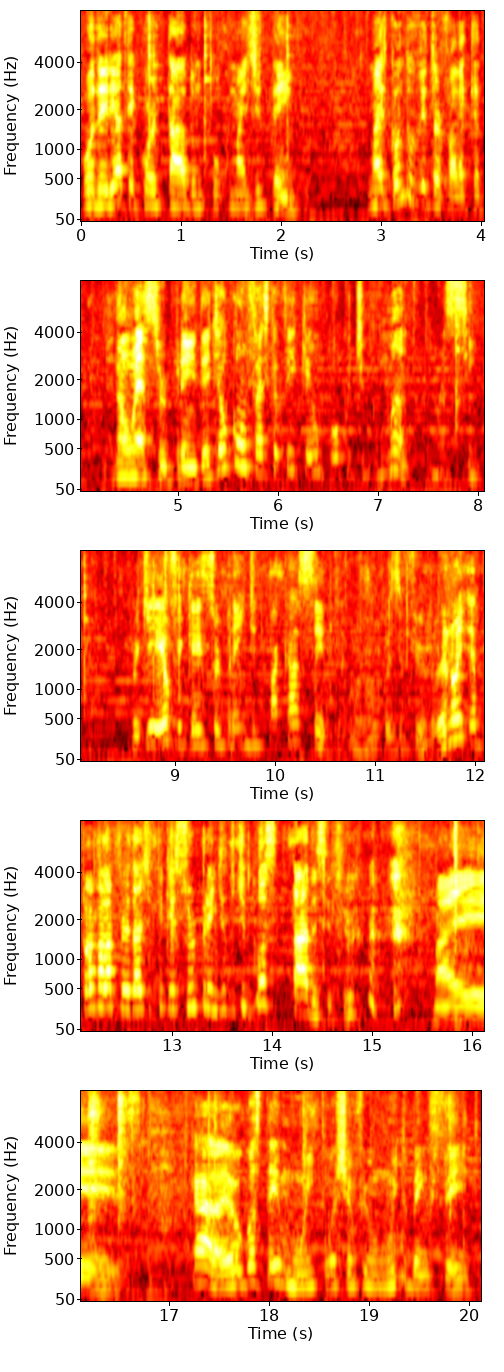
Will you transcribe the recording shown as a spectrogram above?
Poderia ter cortado um pouco mais de tempo. Mas quando o Victor fala que não é surpreendente, eu confesso que eu fiquei um pouco tipo, mano, como assim, cara? Porque eu fiquei surpreendido pra caceta uhum. com esse filme. Eu não, pra falar a verdade, eu fiquei surpreendido de gostar desse filme. Mas, cara, eu gostei muito. Eu achei um filme muito bem feito.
